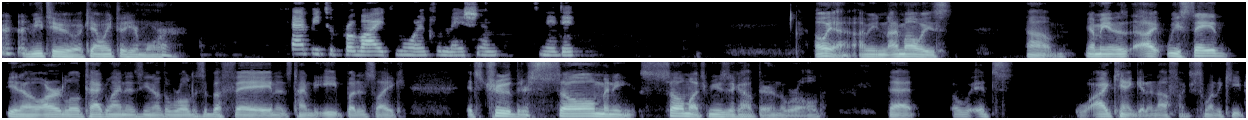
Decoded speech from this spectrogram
Me too. I can't wait to hear more. Happy to provide more information if needed. Oh yeah, I mean, I'm always. Um, I mean, I we say you know our little tagline is you know the world is a buffet and it's time to eat, but it's like, it's true. There's so many, so much music out there in the world that it's I can't get enough. I just want to keep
